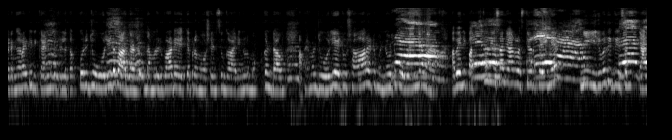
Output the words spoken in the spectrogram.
ഇടങ്ങാറായിട്ട് ഇരിക്കാനോ പറ്റില്ല. ഇതൊക്കെ ഒരു ജോലിയുടെ ഭാഗമാണ് അപ്പം നമ്മൾ ഒരുപാട് ഏറ്റ പ്രൊമോഷൻസും കാര്യങ്ങളും ഒക്കെ ഉണ്ടാവും. അപ്പം നമ്മൾ ജോലിയായിട്ട് ഉഷാറായിട്ട് മുന്നോട്ട് വേണം. അപ്പം ഇനി പത്ത് ദിവസം ഞാൻ റെസ്റ്റ് എടുത്തതിന് ഇനി ഇരുപത് ദിവസം ഞാൻ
